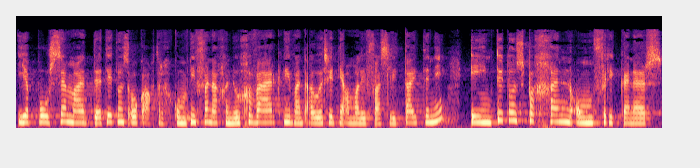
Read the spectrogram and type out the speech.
e-posse, maar dit het ons ook agtergekom nie vinnig genoeg gewerk nie want ouers het nie almal die fasiliteite nie. En toe het ons begin om vir die kinders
